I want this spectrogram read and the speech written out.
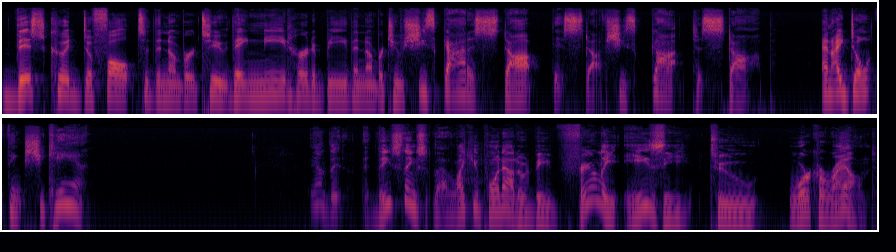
this could default to the number two. They need her to be the number two. She's got to stop this stuff. She's got to stop. And I don't think she can. Yeah, the, these things, like you point out, it would be fairly easy to work around.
